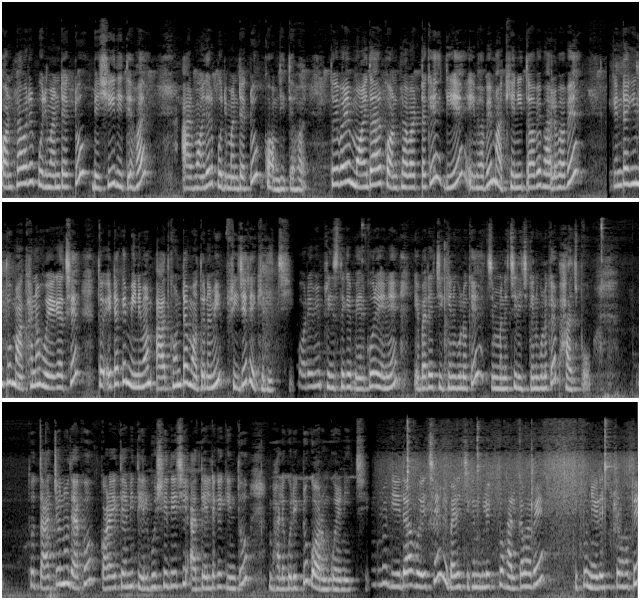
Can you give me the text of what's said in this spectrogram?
কর্নফ্লাওয়ারের পরিমাণটা একটু বেশিই দিতে হয় আর ময়দার পরিমাণটা একটু কম দিতে হয়। তো এবারে ময়দা আর কর্নফ্লাওয়ারটাকে দিয়ে এইভাবে মাখিয়ে নিতে হবে ভালোভাবে। চিকেনটা কিন্তু মাখানো হয়ে গেছে, তো এটাকে মিনিমাম আধ ঘণ্টা মতন আমি ফ্রিজে রেখে দিচ্ছি। পরে আমি ফ্রিজ থেকে বের করে এনে এবারে চিকেনগুলোকে মানে চিলি চিকেনগুলোকে ভাজবো। তো তার জন্য দেখো, কড়াইতে আমি তেল বসিয়ে দিয়েছি আর তেলটাকে কিন্তু ভালো করে একটু গরম করে নিচ্ছি। এগুলো দিয়ে দেওয়া হয়েছে, এবারে চিকেনগুলো একটু হালকাভাবে একটু নেড়ে দিতে হবে।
